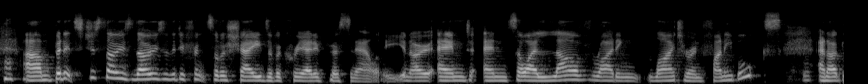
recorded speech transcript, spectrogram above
um, but it's just those those are the different sort of shades of a creative personality, you know. And and so I love writing lighter and funny books, yeah. and I'd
